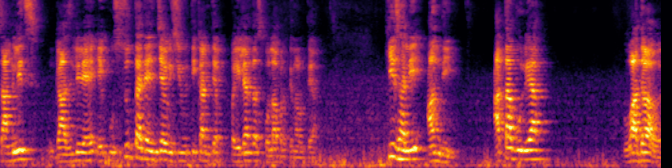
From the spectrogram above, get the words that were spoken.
चांगलीच गाजलेली आहे. एक उत्सुकता त्यांच्याविषयी होती कारण त्या पहिल्यांदाच कोल्हापूर येणार होत्या ही झाली आंधी. आता बोलूया वादळावर.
